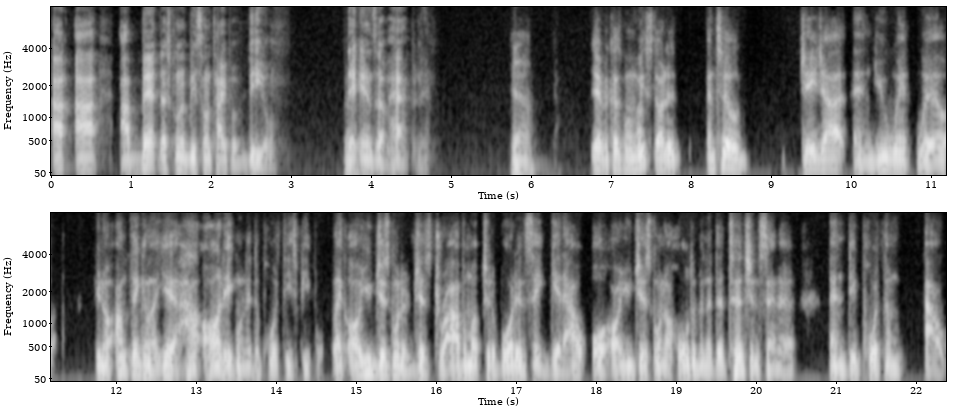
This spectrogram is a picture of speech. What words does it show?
I I I bet there's going to be some type of deal that Yeah. ends up happening. Yeah. Yeah, because when we started, until J Jot and you went, well, you know, I'm thinking like, yeah, how are they going to deport these people? Like, are you just going to just drive them up to the border and say get out, or are you just going to hold them in a detention center and deport them out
